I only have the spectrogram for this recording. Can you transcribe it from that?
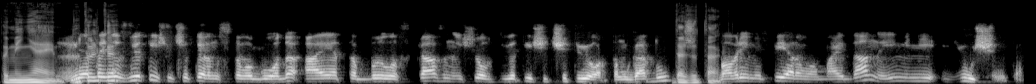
поменяем. Но это только... не с 2014 года, а это было сказано еще в 2004 году. Даже так? Во время первого Майдана имени Ющенко.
